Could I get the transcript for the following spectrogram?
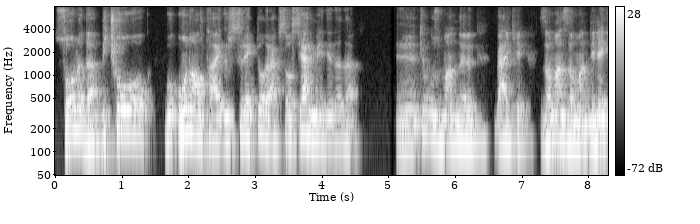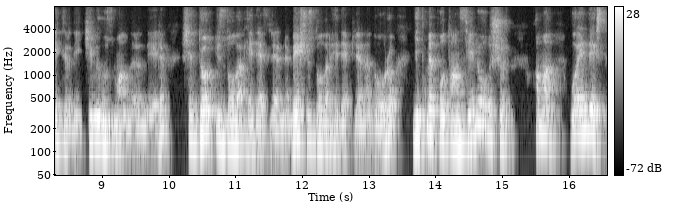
sonra da birçok bu 16 aydır sürekli olarak sosyal medyada da e, tüm uzmanların belki zaman zaman dile getirdiği kimi uzmanların diyelim işte 400 dolar hedeflerine 500 dolar hedeflerine doğru gitme potansiyeli oluşur. Ama bu endeks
